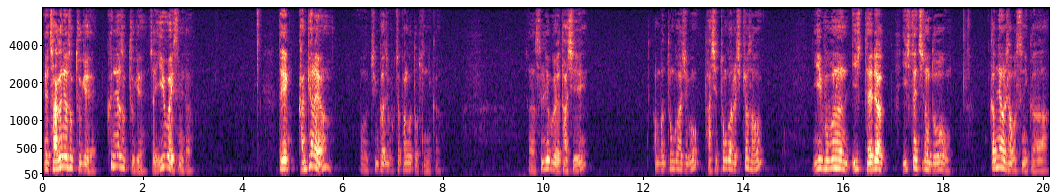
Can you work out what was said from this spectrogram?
예, 작은 녀석 두 개, 큰 녀석 두 개. 자, 이유가 있습니다. 되게 간편해요. 뭐, 지금까지 복잡한 것도 없으니까. 자, 슬리브에 다시 한번 통과하시고, 다시 통과를 시켜서, 이 부분은 20 대략 20cm 정도 깜냥을 잡았으니까,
